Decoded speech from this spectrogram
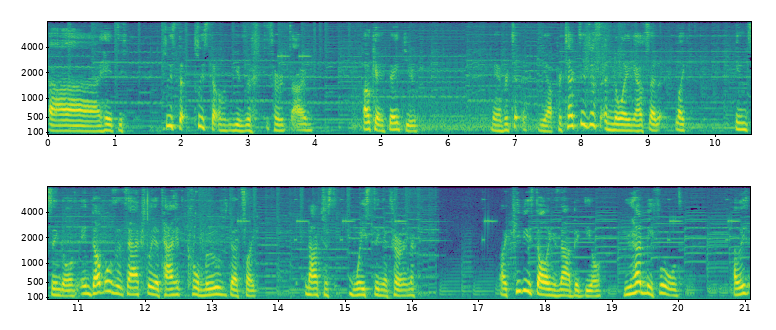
Uh, I hate to... Please, do, please don't use the third time. Okay, thank you. Man, prote yeah, Protect is just annoying outside, like, in singles. In doubles, it's actually a tactical move that's, like, not just wasting a turn. Like, PP stalling is not a big deal. You had me fooled. At least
